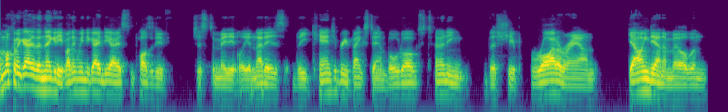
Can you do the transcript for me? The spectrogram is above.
I'm not going to go to the negative. I think we need to go to some positive just immediately, and that is the Canterbury Bankstown Bulldogs turning the ship right around, going down to Melbourne.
